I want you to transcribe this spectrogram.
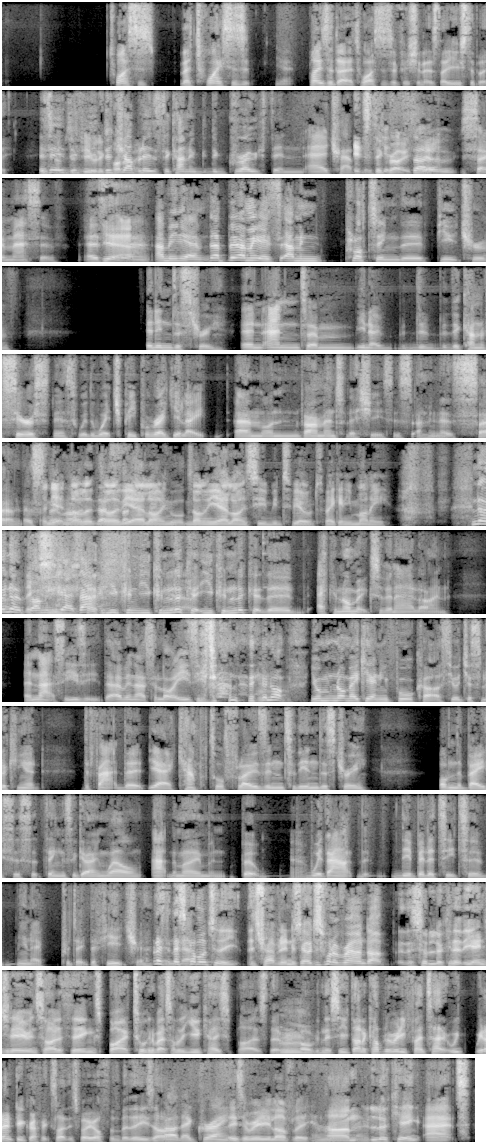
twice as, they're twice as, Yeah. planes today are twice as efficient as they used to be. In It's- terms the, of fuel the economy. trouble is the kind of the growth in air travel. It's is the just growth, so so massive. It's, Yeah. uh, I mean, yeah, that, but I mean, it's I mean, plotting the future of an industry and and um, you know the the kind of seriousness with which people regulate um, on environmental issues is. I mean, that's uh, that's And yet, none hard. of, That's none of the airline, call none of the airlines seem to be able to make any money. No, no, but I mean, yeah, that you can you can look at you can look at the economics of an airline, and that's easy. I mean, that's a lot easier. To, you're not you're not making any forecasts. You're just looking at the fact that yeah, capital flows into the industry on the basis that things are going well at the moment, but Yeah. without the, the ability to you know predict the future. Let's, let's come on to the, the travel industry. I just want to round up the sort of looking at the engineering side of things by talking about some of the UK suppliers that are Hmm. involved in this. So you've done a couple of really fantastic. We, we don't do graphics like this very often, but these are Oh, they're great. these are really lovely. Um, looking at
